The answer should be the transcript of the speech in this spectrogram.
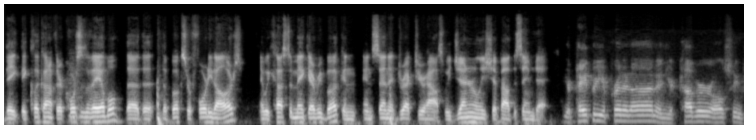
they they click on if there are courses available. The the the books are forty dollars and we custom make every book and, and send it direct to your house. We generally ship out the same day. Your paper you printed on and your cover all seems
